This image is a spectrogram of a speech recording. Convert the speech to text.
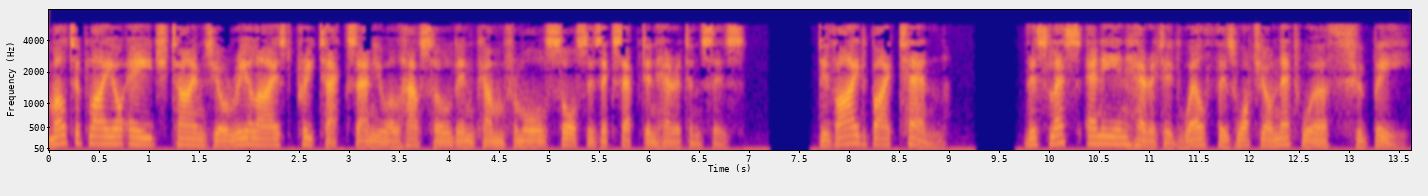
multiply your age times your realized pre-tax annual household income from all sources except inheritances. Divide by 10. This less any inherited wealth is what your net worth should be.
